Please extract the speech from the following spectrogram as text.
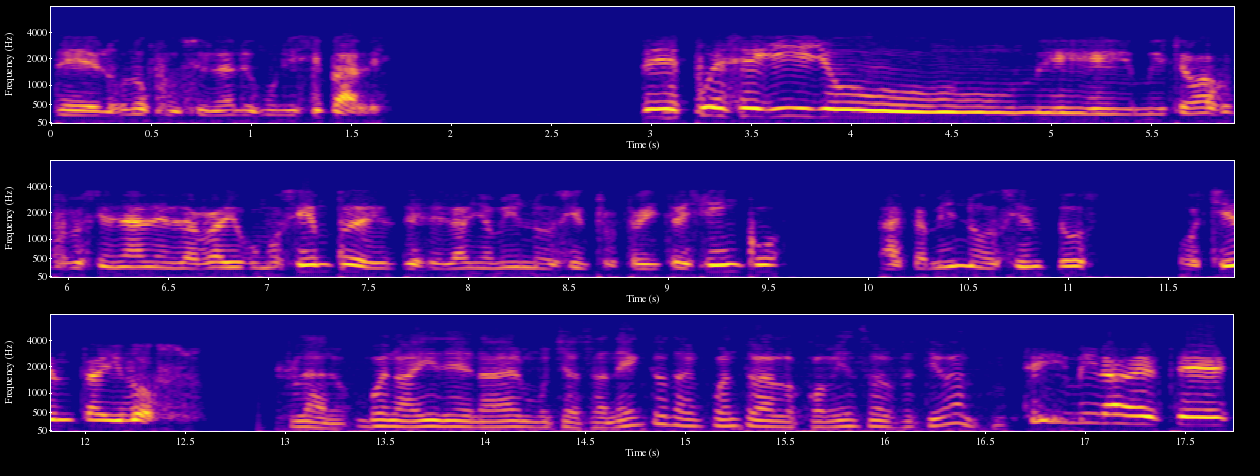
de los dos funcionarios municipales. Después seguí yo mi, mi trabajo profesional en la radio como siempre, desde el año 1935 hasta 1900 82. Claro, bueno, ahí deben haber muchas anécdotas en cuanto a los comienzos del festival. Sí, mira, este,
